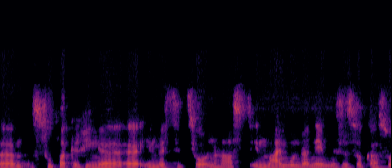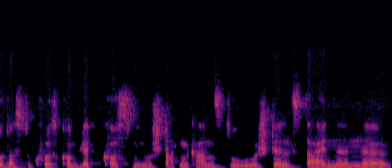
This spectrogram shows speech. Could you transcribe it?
ähm, super geringe, äh, Investitionen hast. In meinem Unternehmen ist es sogar so, dass du komplett kostenlos starten kannst. Du stellst deinen, äh,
